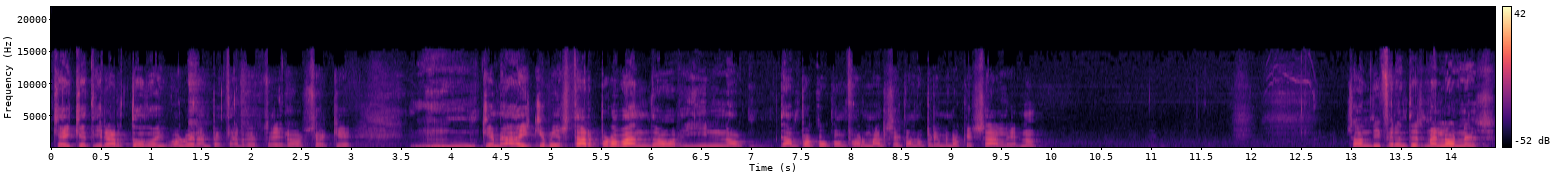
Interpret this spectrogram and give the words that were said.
que hay que tirar todo y volver a empezar de cero. O sea que, mm, que hay que estar probando y no tampoco conformarse con lo primero que sale, ¿no? Son diferentes melones.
